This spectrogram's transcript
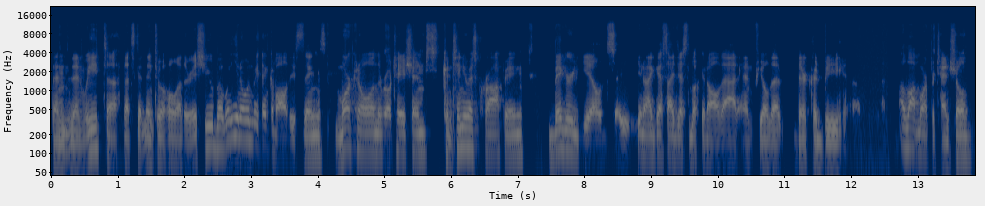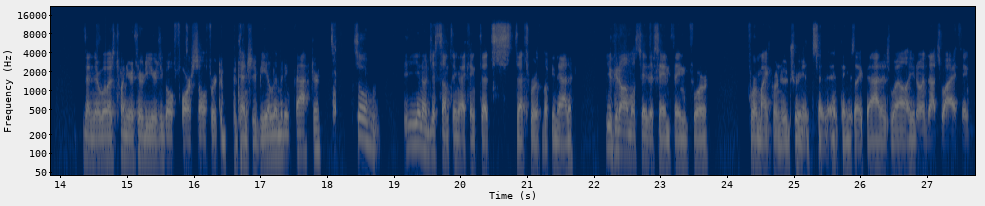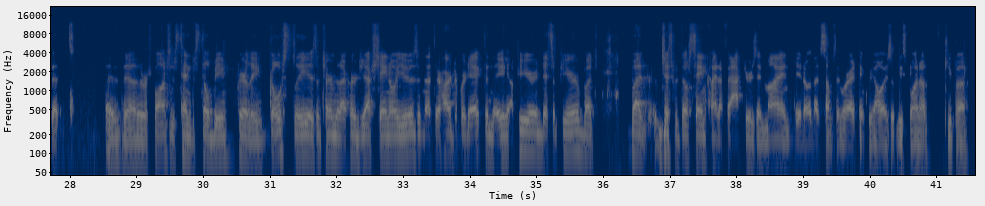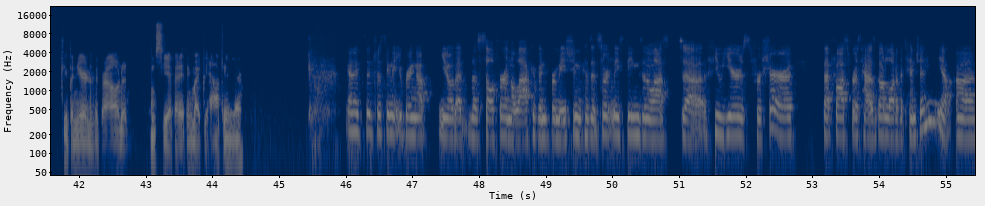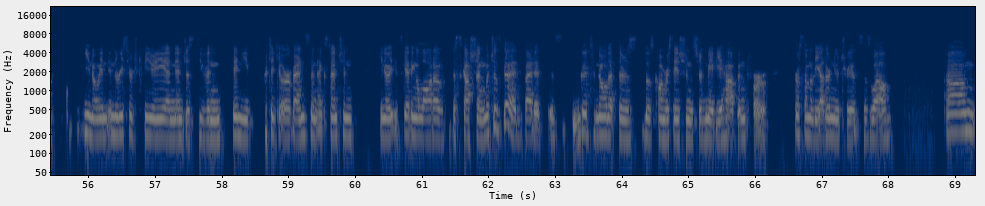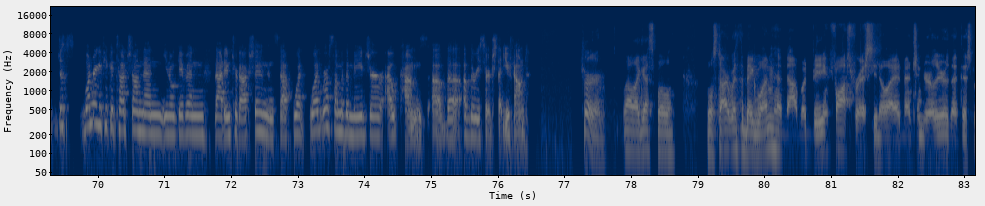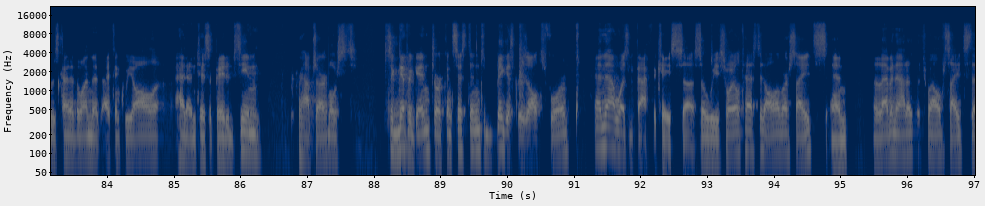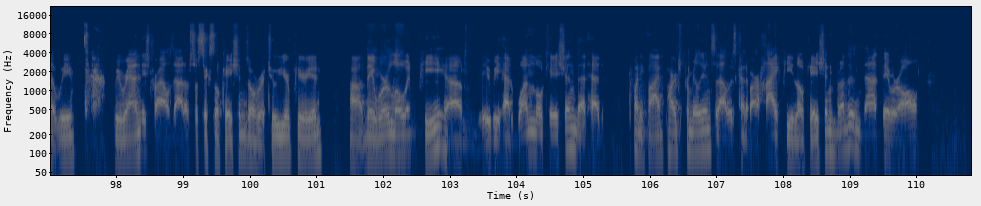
than than wheat. Uh, that's getting into a whole other issue. But when you know when we think of all these things, more canola in the rotations, continuous cropping, bigger yields. You know, I guess I just look at all that and feel that there could be a lot more potential than there was 20 or 30 years ago for sulfur to potentially be a limiting factor. So, you know, just something I think that's that's worth looking at. It. You could almost say the same thing for for micronutrients and, and things like that as well. You know, and that's why I think that uh, the, the, responses tend to still be fairly ghostly is a term that I've heard Jeff Schoenau use and that they're hard to predict and they appear and disappear. But, but just with those same kind of factors in mind, you know, that's something where I think we always at least want to keep a, keep an ear to the ground and, and see if anything might be happening there. And it's interesting that you bring up, you know, that the sulfur and the lack of information, because it certainly seems in the last uh, few years, for sure, that phosphorus has got a lot of attention. Yeah, uh, you know, in, in the research community and, and just even any particular events and extension, you know, it's getting a lot of discussion, which is good. But it's it's good to know that there's those conversations should maybe happen for for some of the other nutrients as well. Um, just wondering if you could touch on then, you know, given that introduction and stuff, what what were some of the major outcomes of the of the research that you found? Sure. Well, I guess we'll we'll start with the big one, and that would be phosphorus. You know, I had mentioned earlier that this was kind of the one that I think we all had anticipated seeing perhaps our most significant or consistent biggest results for. And that was in fact the case. Uh, so we soil tested all of our sites, and 11 out of the 12 sites that we we ran these trials out of, so six locations over a two year period. Uh, they were low in P. Um, we had one location that had 25 parts per million. So that was kind of our high P location. But other than that, they were all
